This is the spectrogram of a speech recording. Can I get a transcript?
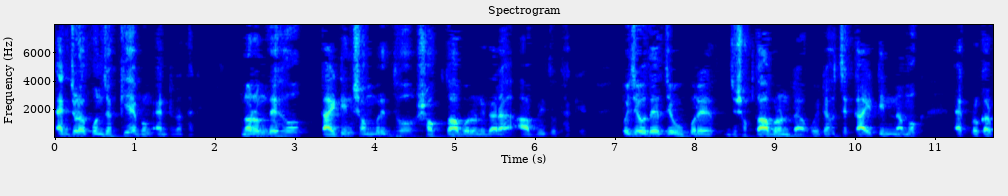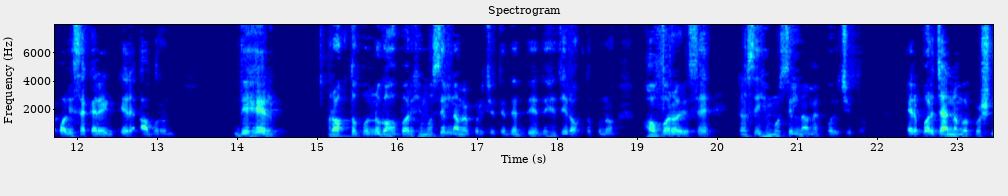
এক জোড়া পুঞ্জাক্ষী এবং অ্যান্টেনা থাকে। নরম দেহ কাইটিন সমৃদ্ধ, শক্ত আবরণী দ্বারা আবৃত থাকে। ওই যে ওদের যে উপরে যে শক্ত আবরণটা, ওইটা হচ্ছে কাইটিন নামক এক প্রকার পলিস্যাকারাইড এর আবরণ। দেহের রক্তপূর্ণ গহ্বর হিমোসিল নামে পরিচিত। এদের দেহে যে রক্তপূর্ণ গহ্বর রয়েছে, এটা হচ্ছে হিমোসিল নামে পরিচিত। এরপরে চার নম্বর প্রশ্ন,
